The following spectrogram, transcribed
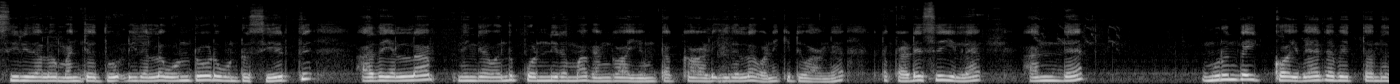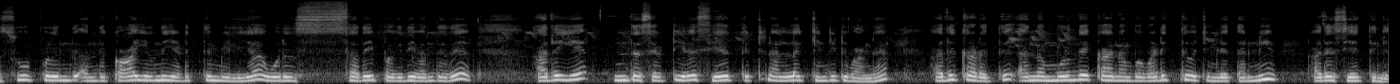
சிறிதளவு மஞ்சள்தூள் இதெல்லாம் ஒன்றோடு ஒன்று சேர்த்து அதையெல்லாம் நீங்கள் வந்து பொன்னிறமாக வெங்காயம் தக்காளி இதெல்லாம் வணக்கிட்டு வாங்க. கடைசியில் அந்த முருங்கைக்காய் வேக வைத்த அந்த சூப்புலேருந்து அந்த காயிலேருந்து எடுத்தும் இல்லையா ஒரு சதை பகுதி வந்தது. அதையே இந்த சட்டியில் சேர்த்துட்டு நல்லா கிண்டிட்டு வாங்க. அதுக்கு அடுத்து அந்த முருங்கைக்காய் நம்ம வடித்து வச்சோம் இல்லையா தண்ணி அதை சேர்த்துங்க.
